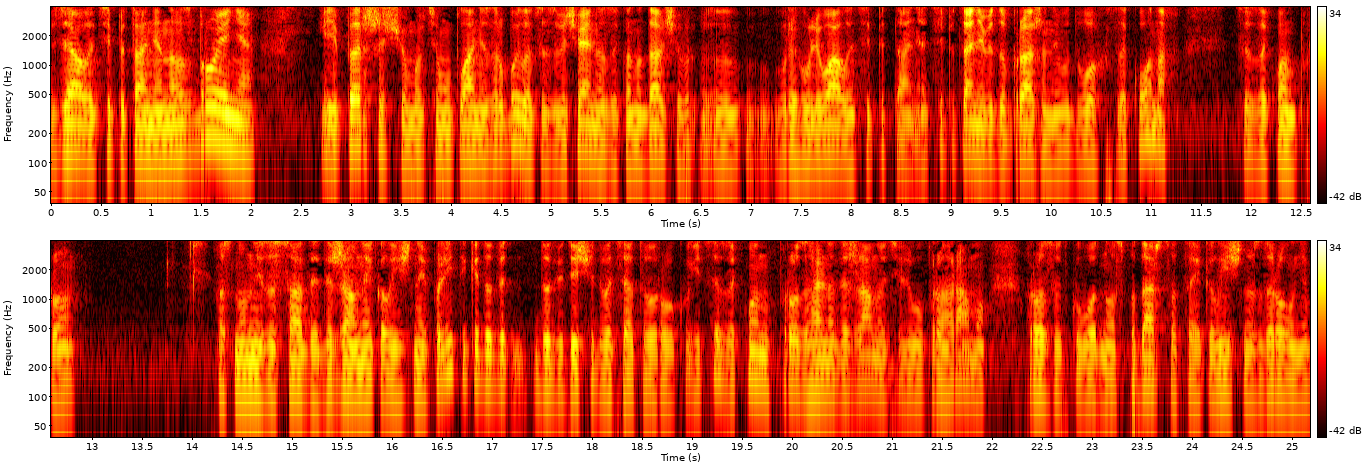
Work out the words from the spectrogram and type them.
взяли ці питання на озброєння. І перше, що ми в цьому плані зробили, це звичайно законодавчо е, врегулювали ці питання. Ці питання відображені у двох законах. Це закон про основні засади державної екологічної політики до де- до 2020 року, і це закон про загальнодержавну цільову програму розвитку водного господарства та екологічного оздоровлення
